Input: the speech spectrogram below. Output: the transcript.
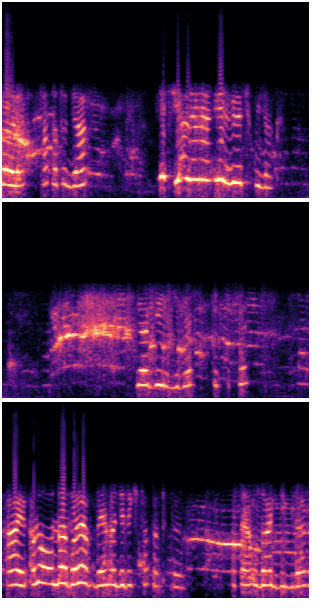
Böyle patlatınca hiç yerlere iz bile çıkmayacak. Gördüğünüz gibi. Gittikçe. Hayır ama onlar baya benim öncedeki patlattıklarım. Mesela uzağa gideyim biraz.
